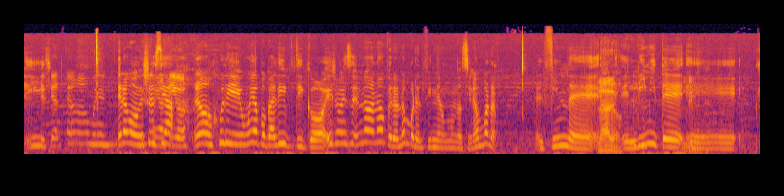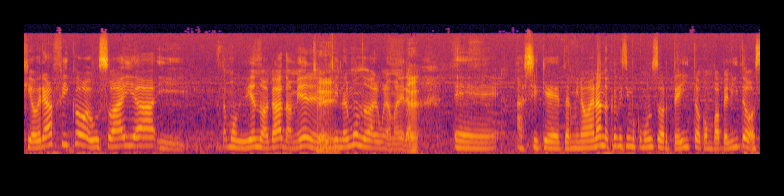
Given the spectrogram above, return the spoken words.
Y decía, no, muy Era como que yo decía, no, Juli, muy apocalíptico. Ella me dice, no, no, pero no por el fin del mundo, sino por el fin de. Claro. El límite eh, geográfico, Ushuaia, y estamos viviendo acá también en el fin del mundo de alguna manera. Eh. Eh, así que terminó ganando. Creo que hicimos como un sorteito con papelitos.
